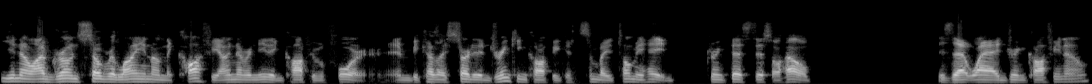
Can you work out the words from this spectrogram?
you know, I've grown so reliant on the coffee. I never needed coffee before. And because I started drinking coffee because somebody told me, hey, drink this, this will help. Is that why I drink coffee now?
